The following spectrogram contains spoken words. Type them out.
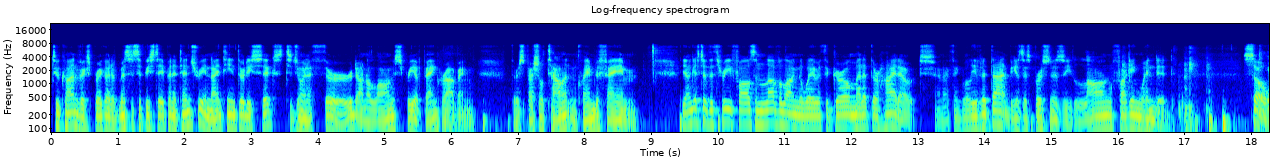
Two convicts break out of Mississippi State Penitentiary in 1936 to join a third on a long spree of bank robbing. Their special talent and claim to fame. The youngest of the three falls in love along the way with the girl met at their hideout, and I think we'll leave it at that because this person is long fucking winded. So,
